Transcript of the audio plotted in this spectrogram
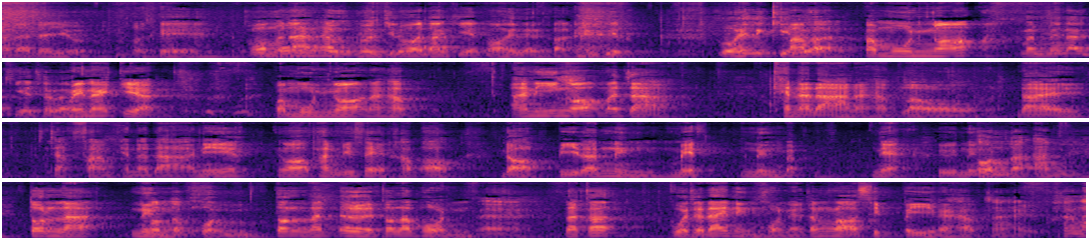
อได้ได้อยู่ โอเคประมูลมันน่าครับมึงคิดว่าน่าเกลียดพอให้เลยก่อนให้คิดกูให้ เลยคิดประก่อนประมูลเงาะ มันไม่น่าเกลียดใช่ไหมไม่น่าเกลียดประมูลเงาะนะครับ อันนี้เงาะมาจากแคนาดานะครับ เราได้จากฟาร์มแคนาดา อันนี้เงาะพันธุ์พิเศษครับออกดอกปีละหนึ่งเม็ดหนึ่งแบบเนี่ยคือหนึ่งต้นละอัน ต้นละหนึ่งต้นละผล ต้นละเออต้นละผล เออ แล้วก็กว่าจะได้หนึ่งผลเนี่ยต้องรอสิบปีนะครับ ใช่ ข้างใน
